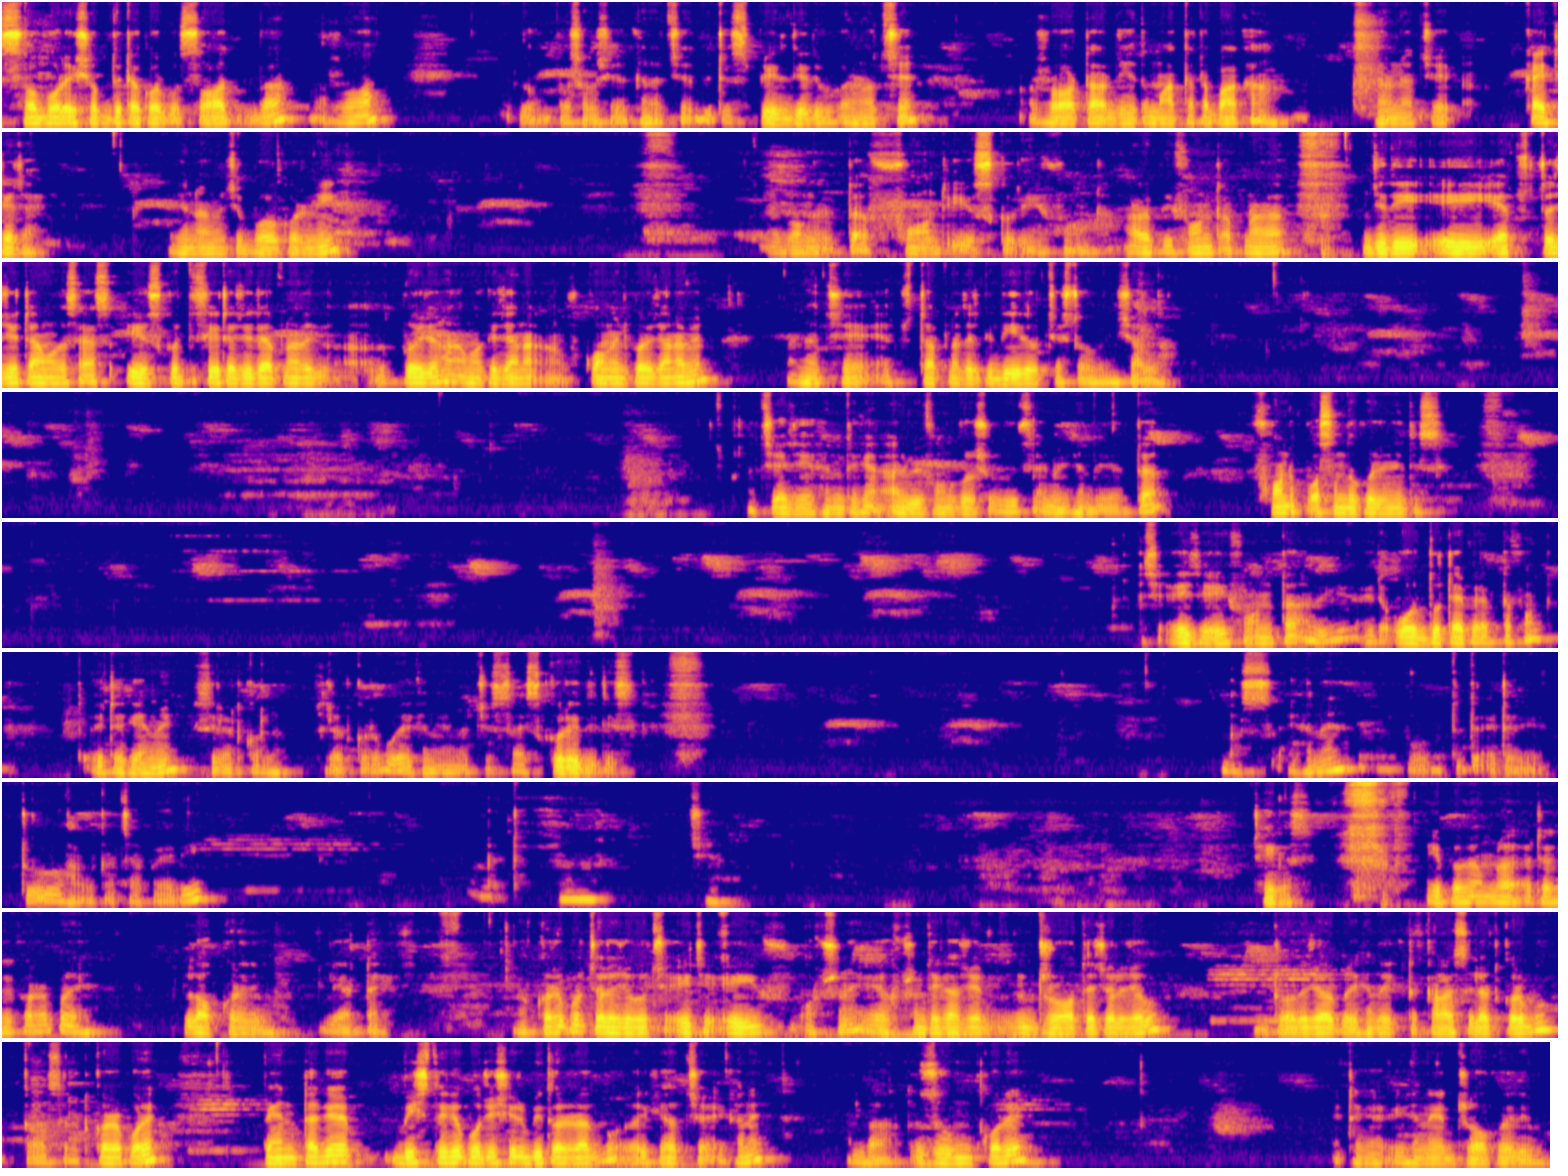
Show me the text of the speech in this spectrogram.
সবর এই শব্দটা করব। সদ বা র। এবং পাশাপাশি এখানে হচ্ছে দুটো স্পেস দিয়ে দেবো। কারণ হচ্ছে রটা যেহেতু মাথাটা বাঁকা, কারণ হচ্ছে কাইটে যায়। এই জন্য আমি হচ্ছে বড় করে নিই। এবং একটা ফন্ট ইউজ করি ফন্ট আরবি ফন্ট আপনারা যদি এই অ্যাপসটা যেটা আমার কাছে ইউজ করতেছি এটা যদি আপনার প্রয়োজন হয় আমাকে জানা কমেন্ট করে জানাবেন। আমি হচ্ছে অ্যাপসটা আপনাদেরকে দিয়ে দেওয়ার চেষ্টা করব ইনশাল্লাহ আচ্ছা যে এখান থেকে আরবি ফন্ট করে শুরু হয়েছে, আমি এখান থেকে একটা ফন্ট পছন্দ করে নিতেছি। এই যে এই ফোনটা এটা উর্দু টাইপের একটা ফোন, তো এটাকে আমি সিলেক্ট করলাম। সিলেক্ট করার পরে এখানে আমি হচ্ছে সাইজ করে দিতেছি বাস, এখানে পরবর্তীতে এটা একটু হালকা চাপাই দিই। আচ্ছা। ঠিক আছে। এভাবে আমরা এটাকে করার পরে লক করে দেব লেয়ারটাকে। করার পর চলে যাব হচ্ছে এই যে এই অপশানে এই অপশান থেকে আছে ড্রতে চলে যাব। ড্রতে যাওয়ার পর এখানে একটা কালার সিলেক্ট করব। কালার সিলেক্ট করার পরে প্যানটাকে বিশ থেকে পঁচিশের ভিতরে রাখব। রেখে হচ্ছে এখানে আমরা জুম করে এটাকে এখানে ড্র করে দেব।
